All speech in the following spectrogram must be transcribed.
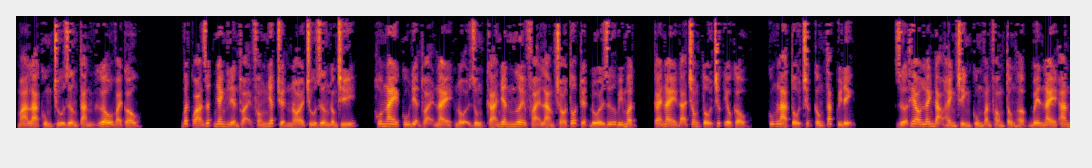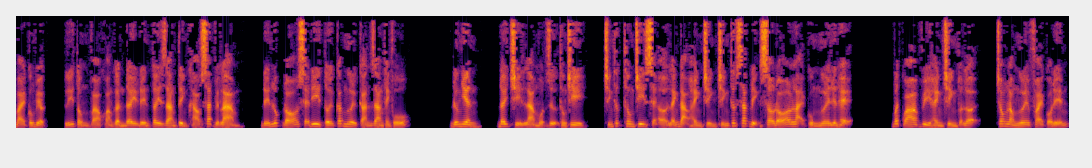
mà là cùng chu dương tán gẫu vài câu. Bất quá rất nhanh liền thoại phong nhất chuyển nói chu dương đồng chí, hôm nay cú điện thoại này nội dung cá nhân ngươi phải làm cho tốt tuyệt đối giữ bí mật, cái này đã trong tổ chức yêu cầu, cũng là tổ chức công tác quy định. Dựa theo lãnh đạo hành trình cùng văn phòng tổng hợp bên này an bài công việc, lý tổng vào khoảng gần đây đến tây giang tỉnh khảo sát việc làm đến lúc đó sẽ đi tới các ngươi cán giang thành phố. Đương nhiên, đây chỉ là một dự thông chi, chính thức thông chi sẽ ở lãnh đạo hành trình chính thức xác định sau đó lại cùng ngươi liên hệ. Bất quá vì hành trình thuận lợi, trong lòng ngươi phải có đến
